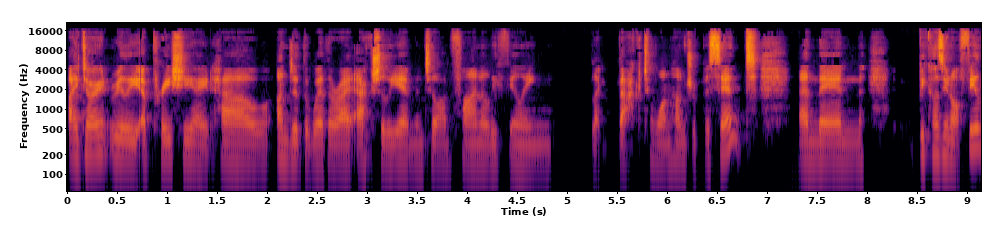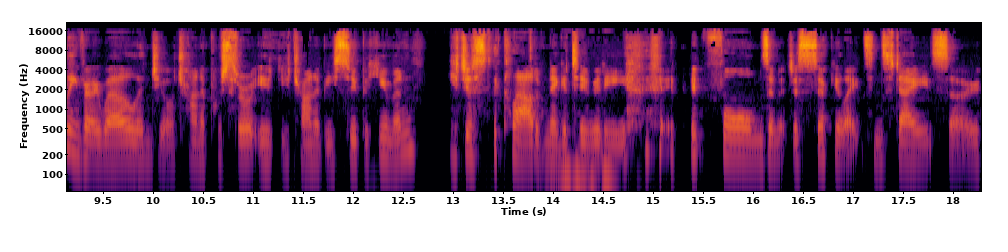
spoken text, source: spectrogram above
I don't really appreciate how under the weather I actually am until I'm finally feeling like back to 100%. And then because you're not feeling very well and you're trying to push through it, you're trying to be superhuman. You're just the cloud of negativity. it, it, forms and it just circulates and stays. So I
